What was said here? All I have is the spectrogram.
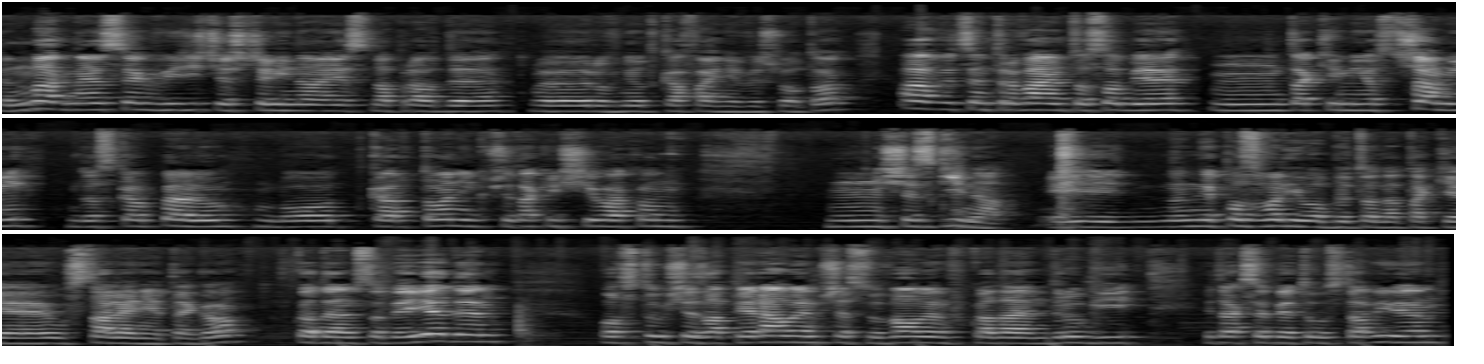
ten magnes. Jak widzicie, szczelina jest naprawdę e, równiutka, fajnie wyszło to. A wycentrowałem to sobie mm, takimi ostrzami do skalpelu, bo kartonik przy takich siłach on mm, się zgina i no, nie pozwoliłoby to na takie ustalenie tego. Wkładałem sobie jeden, o stół się zapierałem, przesuwałem, wkładałem drugi i tak sobie to ustawiłem.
